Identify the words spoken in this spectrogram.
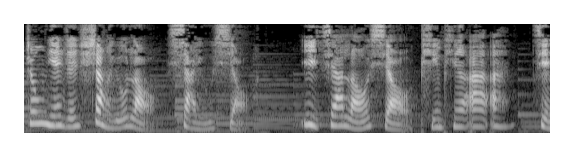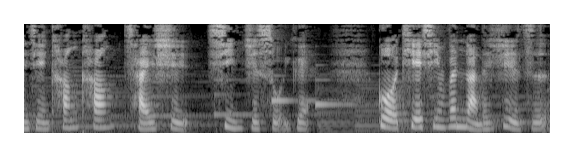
中年人上有老，下有小，一家老小平平安安、健健康康才是心之所愿。过贴心温暖的日子，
